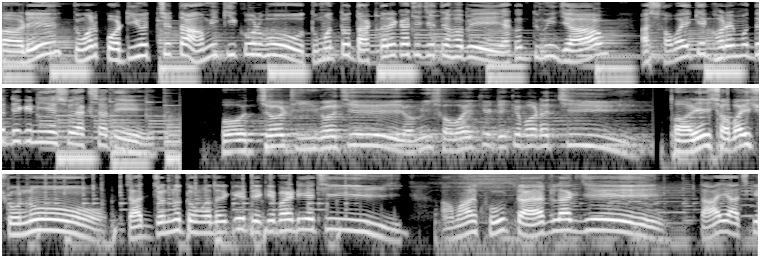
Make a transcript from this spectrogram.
আরে, তোমার পটি হচ্ছে তা আমি কি করব? তোমার তো ডাক্তারের কাছে যেতে হবে। এখন তুমি যাও আর সবাইকে ঘরের মধ্যে ডেকে নিয়ে এসো একসাথে। আচ্ছা ঠিক আছে। আমি সবাইকে ডেকে পাঠাচ্ছি। আরে, সবাই শোনো। যার জন্য তোমাদেরকে ডেকে পাঠিয়েছি। আমার খুব টায়ার্ড লাগছে। তাই আজকে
